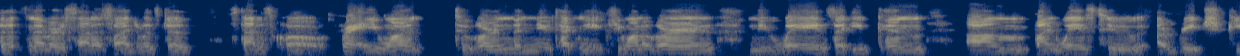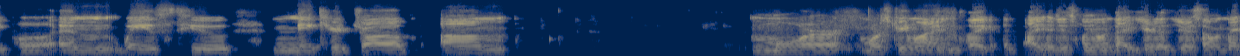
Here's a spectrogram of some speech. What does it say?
that is never satisfied with the status quo. right You want to learn the new techniques. You want to learn new ways that you can um, find ways to uh, reach people and ways to make your job um, more more streamlined. Like I, I just feel that you're you're someone that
